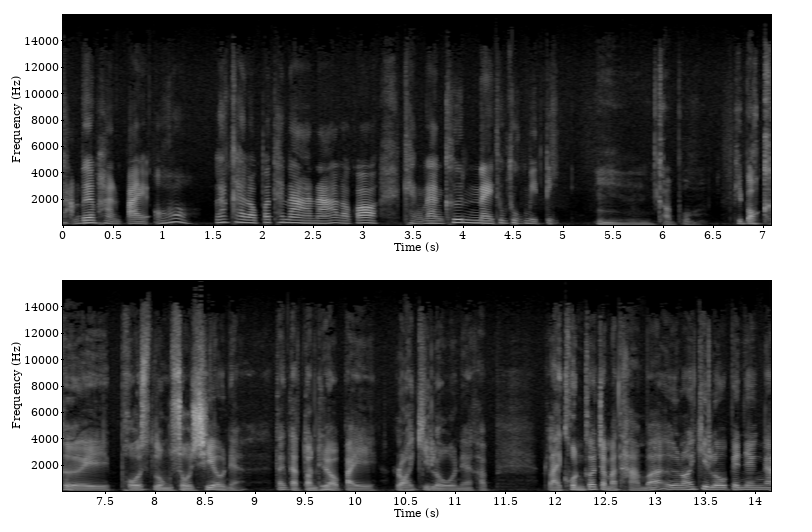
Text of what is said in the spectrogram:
สามเดือนผ่านไปอ๋อร่างกายเราพัฒนานะ แล้วก็แข็งแรงขึ้นในทุกๆมิติ อืมครับผม พี่ป๊อกเคยโพสต์ลงโซเชียลเนี่ย ตั้งแต่ตอนที่เราไปร้อยกิโลเนี่ยครับ หลายคนก็จะมาถามว่าเออร้อยกิโลเป็นยังไง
